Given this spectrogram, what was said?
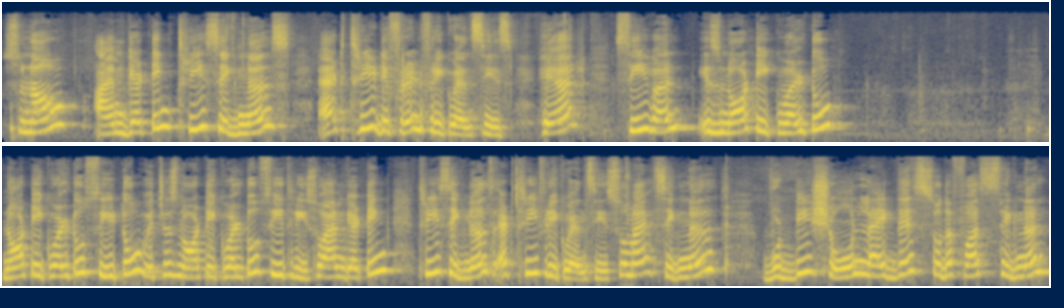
so now I am getting three signals at three different frequencies. Here C1 is not equal to not equal to C2 which is not equal to C3. So I am getting three signals at three frequencies. So my signal would be shown like this. So the first signal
